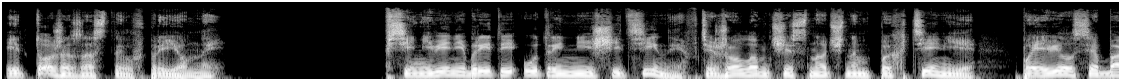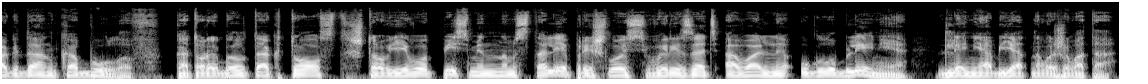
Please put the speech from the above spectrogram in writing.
и тоже застыл в приемной. В синеве небритой утренней щетины, в тяжелом чесночном пыхтенье появился Богдан Кабулов, который был так толст, что в его письменном столе пришлось вырезать овальное углубление для необъятного живота.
